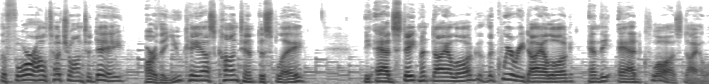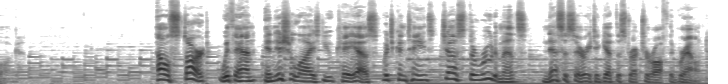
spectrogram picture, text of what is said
The four I'll touch on today are the UKS content display, the add statement dialog, the query dialog, and the add clause dialog. I'll start with an initialized UKS which contains just the rudiments necessary to get the structure off the ground.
